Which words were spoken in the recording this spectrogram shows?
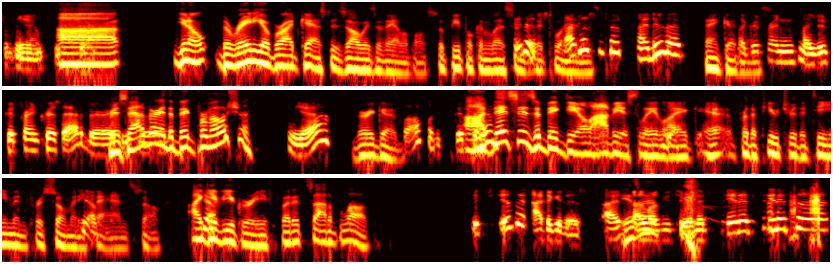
true. Yeah. Uh, you know, the radio broadcast is always available, so people can listen to the Twins. I've listened to it. I do that. Thank goodness. My good friend, my good friend Kris Atteberry. Kris Atteberry, the big promotion. Yeah. Very good. Awesome. Good uh, this is a big deal, obviously, like uh, for the future of the team and for so many yeah. fans. So I yeah. give you grief, but it's out of love. It's, is it? I think it is. I, is I it? love you too, and it's and it's and it's a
